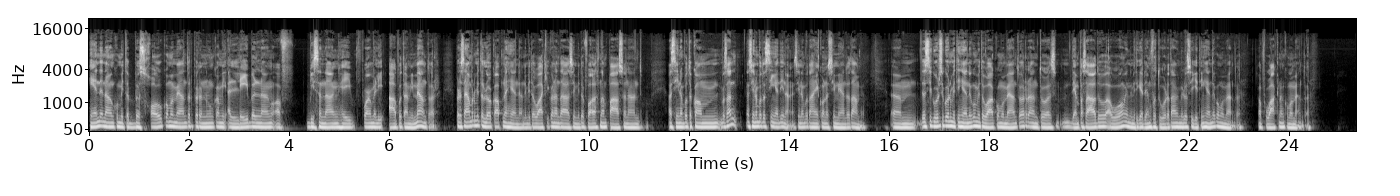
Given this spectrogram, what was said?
gente não que me te beschouw como mentor, pero nunca me a label não of bisa nang hey formally apo ta mi mentor. Por exemplo, met de look up naar hen, met de waki kon anda, met de volg naar passo, na assim não bota com, você assim não bota sim ali não, assim não bota reconhecimento também. Um, de seguro seguro me tem como me toa como mentor, então dem passado a o, me tem dem futuro também me lo sigue tem como mentor, of wak como mentor.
